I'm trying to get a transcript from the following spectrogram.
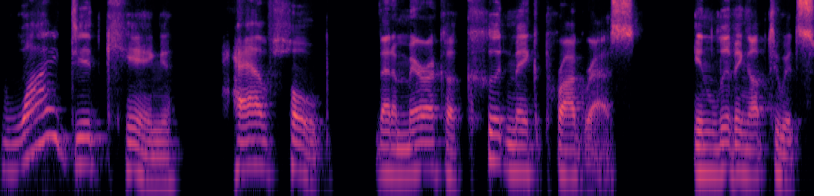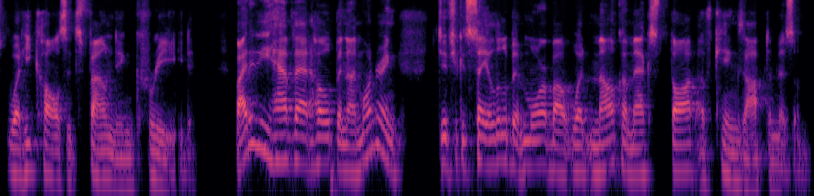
Why did King have hope that America could make progress in living up to its what he calls its founding creed? Why did he have that hope? And I'm wondering if you could say a little bit more about what Malcolm X thought of King's optimism.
